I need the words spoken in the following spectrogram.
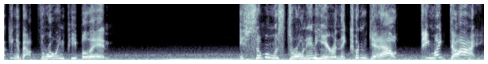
Talking about, throwing people in? If someone was thrown in here and they couldn't get out, they might die.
